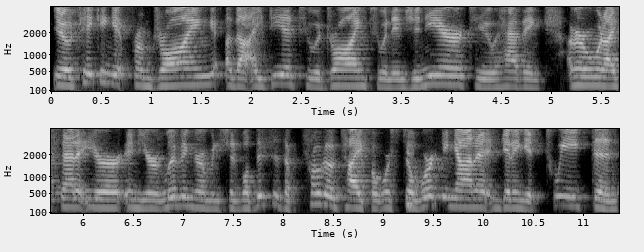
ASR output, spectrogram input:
you know taking it from drawing uh, the idea to a drawing to an engineer to having i remember when i sat at your in your living room and you said well this is a prototype but we're still working on it and getting it tweaked and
